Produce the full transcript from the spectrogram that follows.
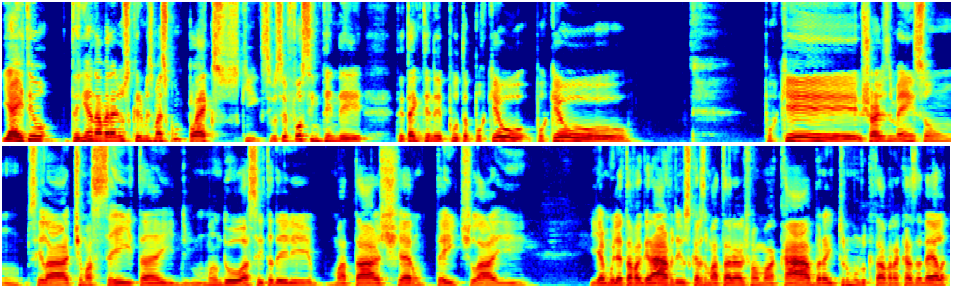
E aí tem, teria, na verdade, uns crimes mais complexos, que se você fosse entender, tentar entender, puta, por que o, por que o, porque o Charles Manson, sei lá, tinha uma seita e mandou a seita dele matar Sharon Tate lá e, e a mulher tava grávida e os caras mataram ela de forma macabra e todo mundo que tava na casa dela.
